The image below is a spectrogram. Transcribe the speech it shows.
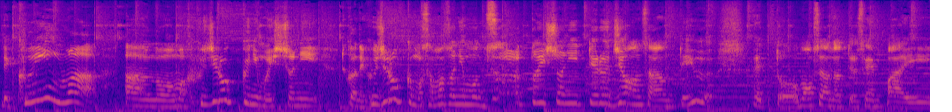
でクイーンはあの、まあ、フジロックにも一緒にとかねフジロックもサマソニもずっと一緒に行ってるジオンさんっていう、えっとまあ、お世話になってる先輩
